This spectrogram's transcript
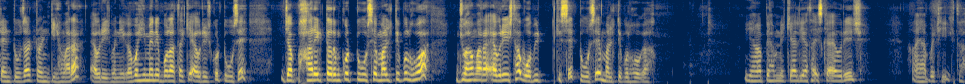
ten two are twenty हमारा एवरेज बनेगा। वही मैंने बोला था कि एवरेज को टू से जब हर एक टर्म को टू से मल्टीपल हुआ, जो हमारा एवरेज था, वो भी किससे? टू से मल्टीपल होगा। यहाँ पे हमने क्या लिया था? इसका एवरेज। हाँ यहाँ पे ठीक था।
